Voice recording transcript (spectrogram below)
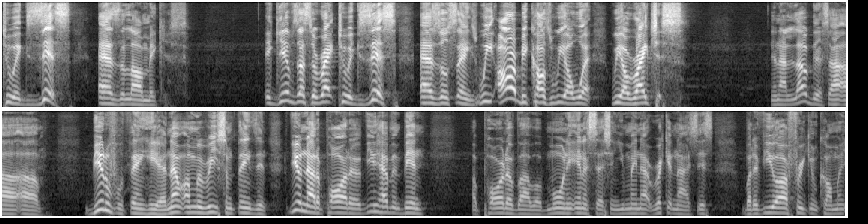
to exist as the lawmakers. It gives us the right to exist as those things. We are because we are what? We are righteous. And I love this. Uh, uh, beautiful thing here. Now I'm going to read some things. And if you're not a part of, if you haven't been a part of our morning intercession, you may not recognize this. But if you are a frequent comer,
